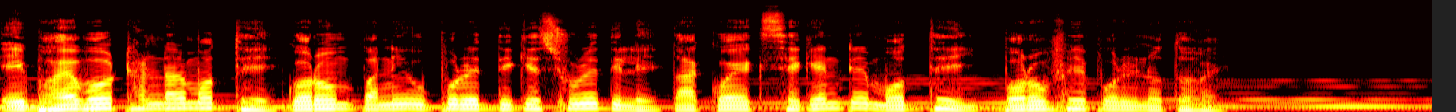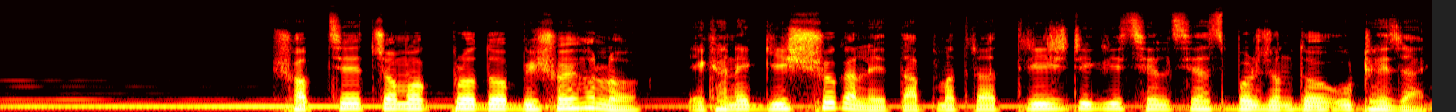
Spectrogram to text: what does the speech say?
এই ভয়াবহ ঠান্ডার মধ্যে গরম পানি উপরের দিকে ছুড়ে দিলে তা কয়েক সেকেন্ডের মধ্যেই বরফে পরিণত হয়। সবচেয়ে চমকপ্রদ বিষয় হল, এখানে গ্রীষ্মকালে তাপমাত্রা ত্রিশ ডিগ্রি সেলসিয়াস পর্যন্ত উঠে যায়।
